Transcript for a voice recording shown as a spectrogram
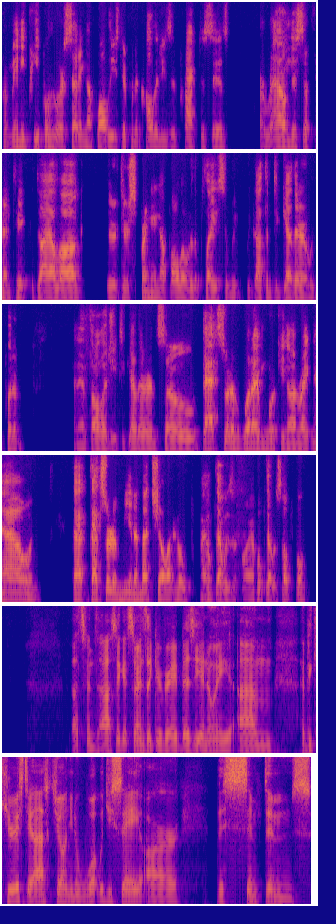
from many people who are setting up all these different ecologies and practices around this authentic dialogue they're, they're springing up all over the place and we, we got them together and we put them an anthology together. And so that's sort of what I'm working on right now. And that that's sort of me in a nutshell. I hope. I hope that was I hope that was helpful. That's fantastic. It sounds like you're very busy. I know. Um, I'd be curious to ask John. You know, what would you say are the symptoms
